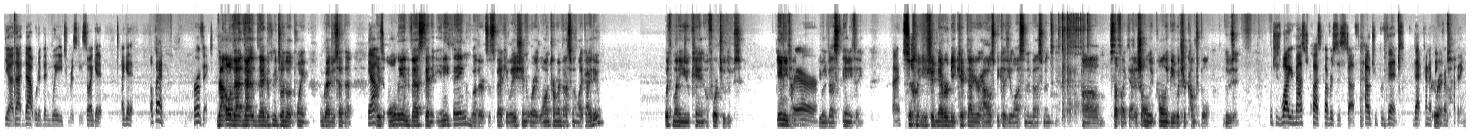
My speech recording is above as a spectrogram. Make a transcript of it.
yeah. That that would have been way too risky. So I get it. I get it. Okay. Perfect. That oh, that that that gets me to another point. I'm glad you said that. Yeah. Is only invest in anything, whether it's a speculation or a long-term investment like I do, with money you can afford to lose. Anytime Fair. you invest anything. Okay. So you should never be kicked out of your house because you lost an investment, um, stuff like that. It should only only be what you're comfortable losing. which is why your masterclass covers this stuff how to prevent that kind of thing from happening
